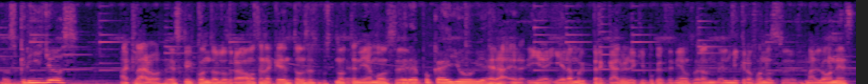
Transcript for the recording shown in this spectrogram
Los grillos, Ah, claro, es que cuando los grabamos en aquel entonces, pues no teníamos. eh, era época de lluvia. Era, era- y, y era muy precario el equipo que teníamos. Eran el micrófonos eh, malones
